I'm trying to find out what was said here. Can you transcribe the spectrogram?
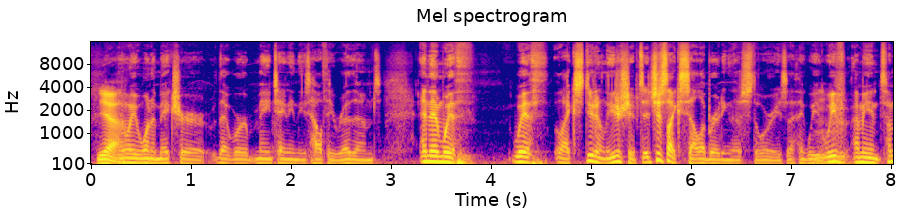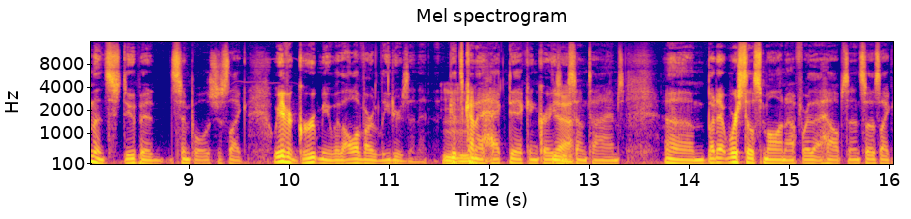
Mm-hmm. Yeah. and we want to make sure that we're maintaining these healthy rhythms. And then with with like student leaderships, it's just like celebrating those stories. I think we, we've, Mm-hmm. I mean, something stupid, simple. It's just like we have a group meet with all of our leaders in it. It gets kind of hectic and crazy Mm-hmm. Yeah. sometimes, um, but it, we're still small enough where that helps. And so it's like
